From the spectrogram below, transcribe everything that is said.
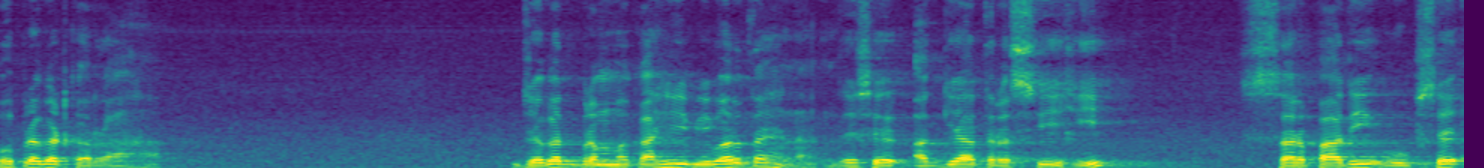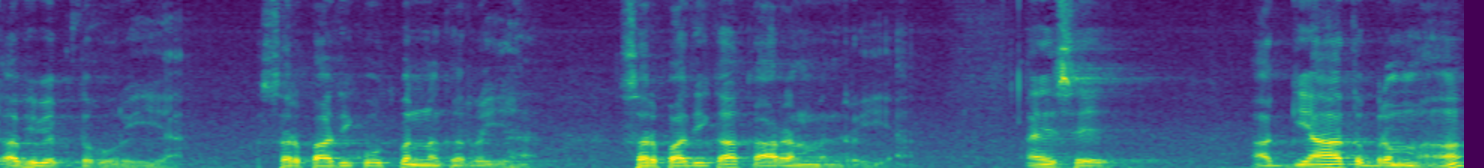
वो प्रकट कर रहा है। जगत ब्रह्म का ही विवर्त है ना? जैसे अज्ञात रस्सी ही सर्पादि रूप से अभिव्यक्त हो रही है। सर्पादि को उत्पन्न कर रही है, सर्पादि का कारण बन रही है। ऐसे अज्ञात ब्रह्म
